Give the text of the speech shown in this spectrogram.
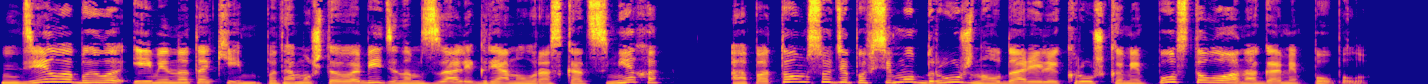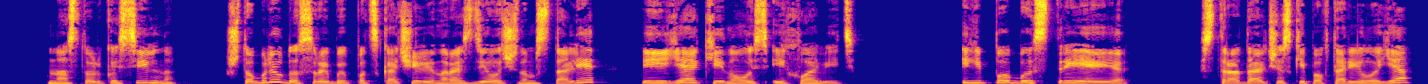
Дело было именно таким, потому что в обеденном зале грянул раскат смеха, а потом, судя по всему, дружно ударили кружками по столу, а ногами по полу. Настолько сильно, что блюда с рыбой подскочили на разделочном столе, и я кинулась их ловить. «И побыстрее!» – страдальчески повторила я,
